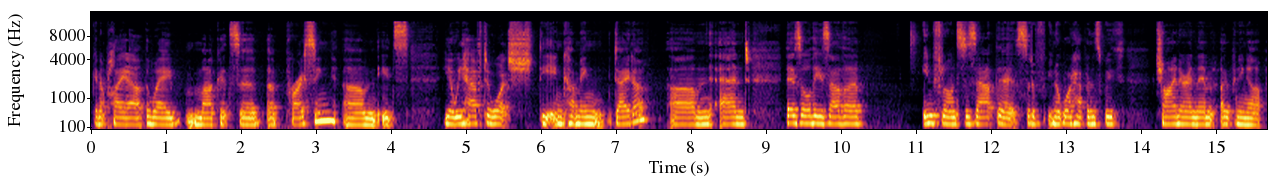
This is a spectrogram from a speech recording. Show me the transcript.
going to play out the way markets are, are pricing. Um, it's, know, we have to watch the incoming data, um, and there's all these other influences out there. Sort of, you know, what happens with China and them opening up.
